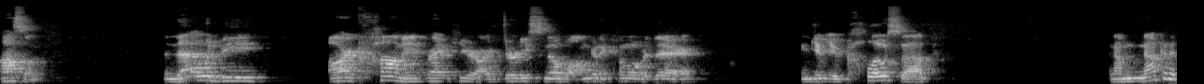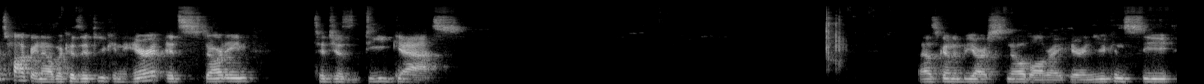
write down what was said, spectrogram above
Awesome. And that would be our comet right here, our dirty snowball. I'm gonna come over there and give you a close up and I'm not going to talk right now because if you can hear it, it's starting to just degas. That's going to be our snowball right here. And you can see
